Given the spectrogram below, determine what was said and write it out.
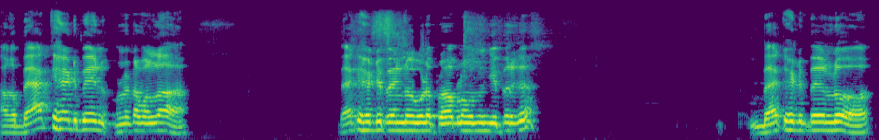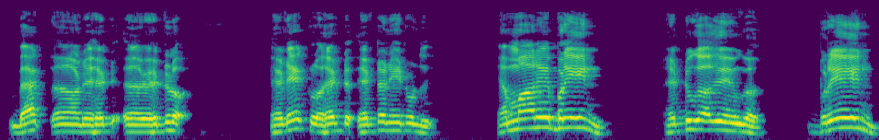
ఆ బ్యాక్ హెడ్ పెయిన్ ఉండటం వల్ల బ్యాక్ హెడ్ పెయిన్లో కూడా ప్రాబ్లం ఉందని చెప్పారుగా. బ్యాక్ హెడ్ పెయిన్లో బ్యాక్ హెడ్ హెడ్లో హెడేక్లో హెడ్ హెడ్ అనేటి ఉంది ఎంఆర్ఏ బ్రెయిన్. హెడ్ కాదు ఏం కాదు. బ్రెయిన్.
